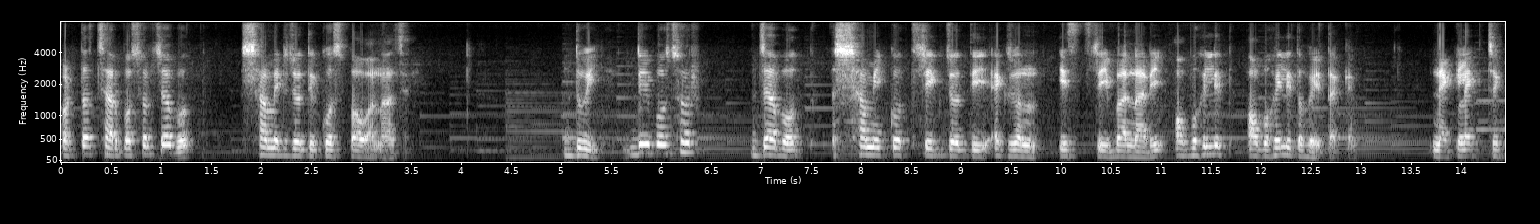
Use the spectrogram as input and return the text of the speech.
অর্থাৎ চার বছর যাবৎ স্বামীর যদি কোষ পাওয়া না যায়। দুই দুই বছর যাবৎ স্বামী কর্তৃক যদি একজন স্ত্রী বা নারী অবহেলিত অবহেলিত হয়ে থাকেন নেগলেক্টেড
